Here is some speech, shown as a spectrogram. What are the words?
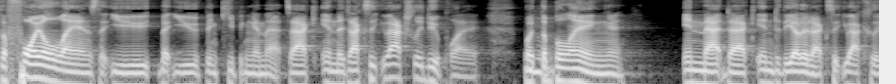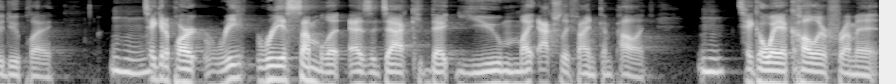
the foil lands that you that you've been keeping in that deck in the decks that you actually do play. Put the Mhm. bling in that deck into the other decks that you actually do play. Mhm. Take it apart, re- reassemble it as a deck that you might actually find compelling. Mhm. Take away a color from it,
